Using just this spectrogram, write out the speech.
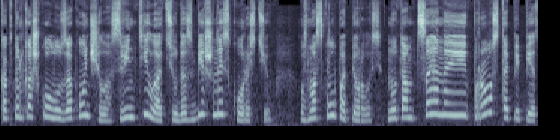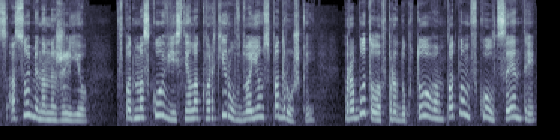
Как только школу закончила, свинтила отсюда с бешеной скоростью. В Москву поперлась, но там цены просто пипец, особенно на жилье. В Подмосковье сняла квартиру вдвоем с подружкой – Работала в продуктовом, потом в колл-центре.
